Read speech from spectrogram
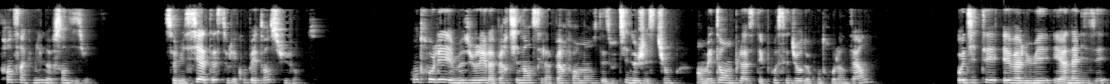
35918. Celui-ci atteste les compétences suivantes. Contrôler et mesurer la pertinence et la performance des outils de gestion en mettant en place des procédures de contrôle interne. Auditer, évaluer et analyser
